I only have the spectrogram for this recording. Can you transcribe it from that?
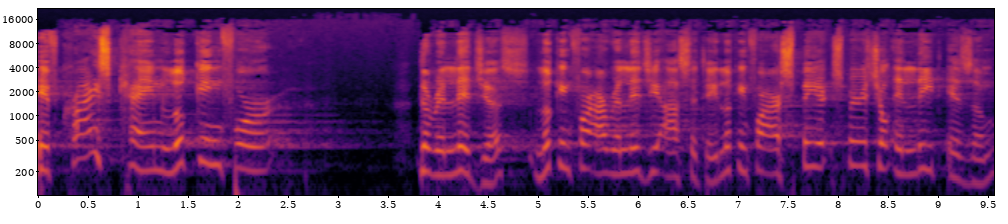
If Christ came looking for the religious, looking for our religiosity, looking for our spiritual elitism,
